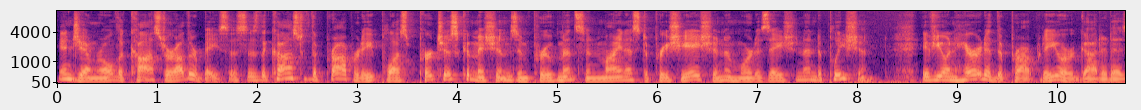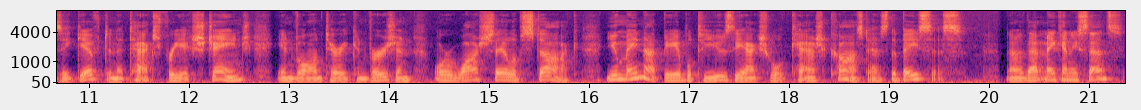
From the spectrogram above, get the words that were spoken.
In general, the cost or other basis is the cost of the property plus purchase commissions, improvements, and minus depreciation, amortization, and depletion. If you inherited the property or got it as a gift in a tax free exchange, involuntary conversion, or wash sale of stock, you may not be able to use the actual cash cost as the basis. Now, does that make any sense?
